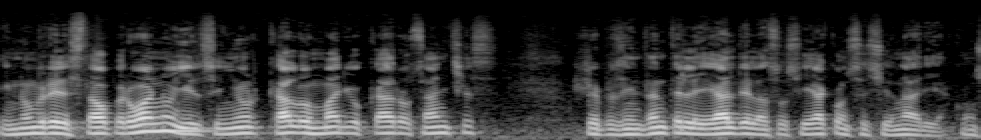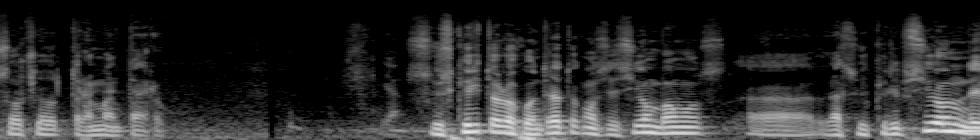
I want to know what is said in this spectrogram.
en nombre del Estado peruano, y el señor Carlos Mario Caro Sánchez, representante legal de la sociedad concesionaria, consorcio Transmantaro. Suscrito los contratos de concesión, vamos a la suscripción de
